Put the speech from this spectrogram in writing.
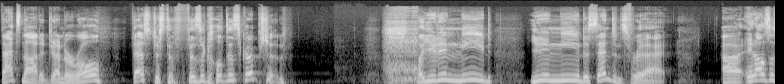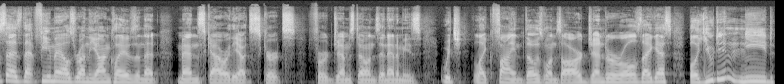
that's not a gender role. That's just a physical description. like you didn't need you didn't need a sentence for that. Uh, it also says that females run the enclaves and that men scour the outskirts for gemstones and enemies, which, like, fine, those ones are gender roles, I guess, but like, you didn't need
